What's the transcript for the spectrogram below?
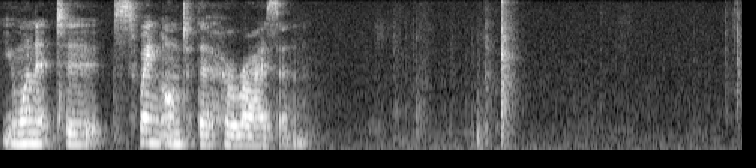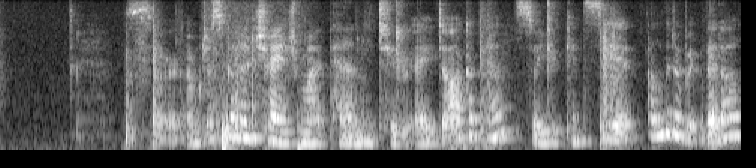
you want it to swing onto the horizon. So I'm just going to change my pen to a darker pen so you can see it a little bit better.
